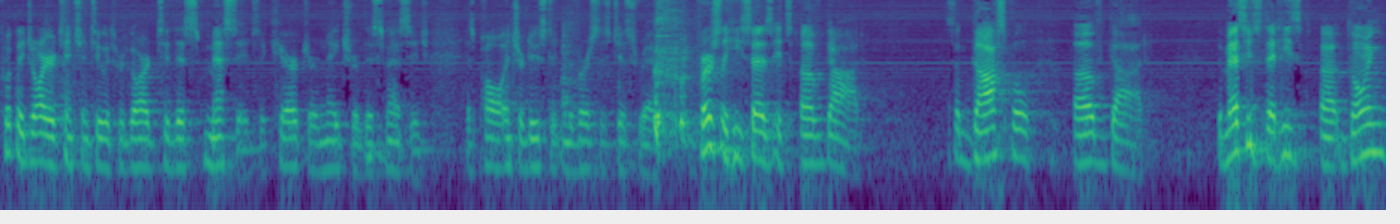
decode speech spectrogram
quickly draw your attention to with regard to this message, the character and nature of this message, as Paul introduced it in the verses just read. Firstly, he says it's of God. It's the gospel of God. The message that he's uh, going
